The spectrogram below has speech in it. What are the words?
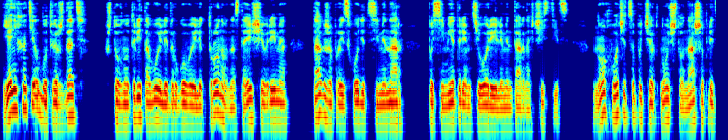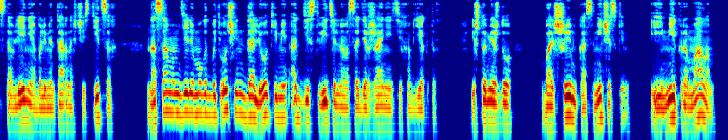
«Я не хотел бы утверждать, что внутри того или другого электрона в настоящее время также происходит семинар по симметриям теории элементарных частиц. Но хочется подчеркнуть, что наши представления об элементарных частицах на самом деле могут быть очень далекими от действительного содержания этих объектов, и что между большим космическим и микромалым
